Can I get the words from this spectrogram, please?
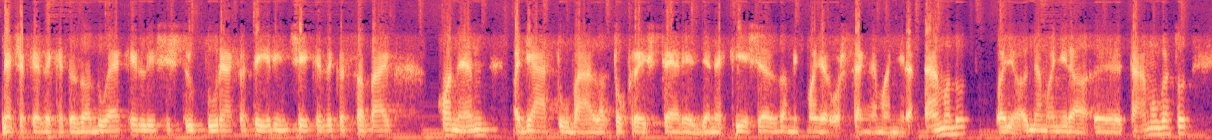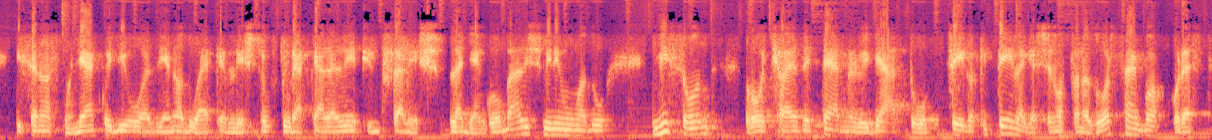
ne csak ezeket az adóelkerülési struktúrákat érintsék ezek a szabályok, hanem a gyártóvállalatokra is terjedjenek ki, és ez az, amit Magyarország nem annyira támadott, vagy nem annyira ö, támogatott, hiszen azt mondják, hogy jó, az ilyen adóelkerülés struktúrák kell lépjünk fel, és legyen globális minimumadó. Viszont, hogyha ez egy termelőgyártó cég, aki ténylegesen ott van az országban, akkor ezt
